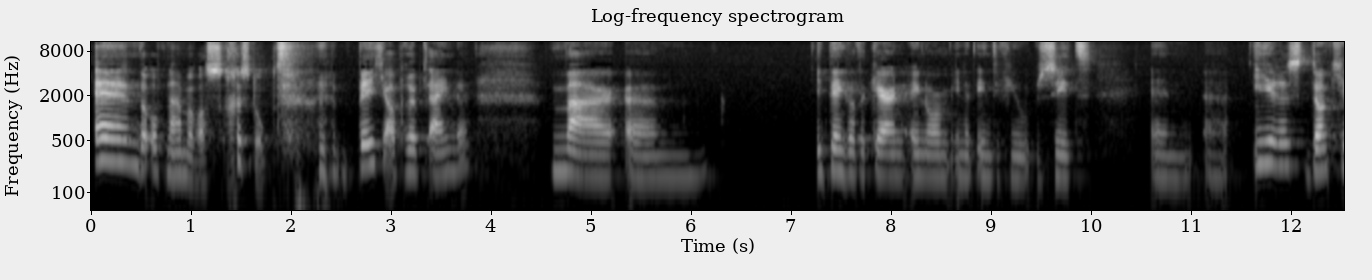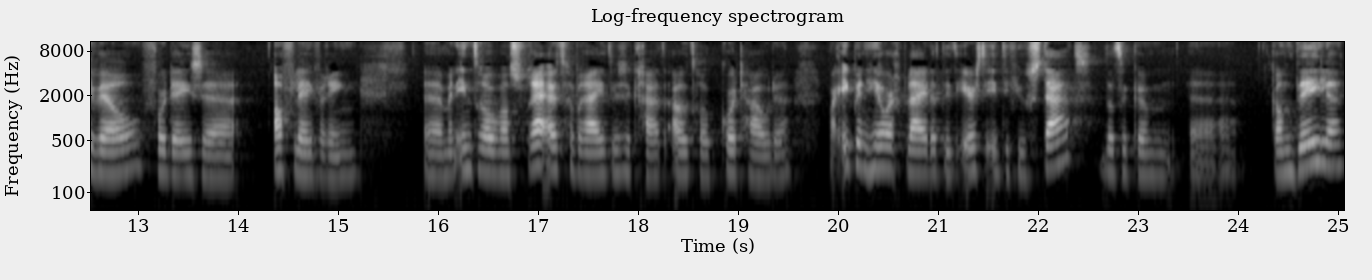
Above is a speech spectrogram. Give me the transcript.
En de opname was gestopt. Een beetje abrupt einde. Maar um, ik denk dat de kern enorm in het interview zit. En uh, Iris, dank je wel voor deze aflevering. Uh, mijn intro was vrij uitgebreid, dus ik ga het outro kort houden. Maar ik ben heel erg blij dat dit eerste interview staat, dat ik hem uh, kan delen.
